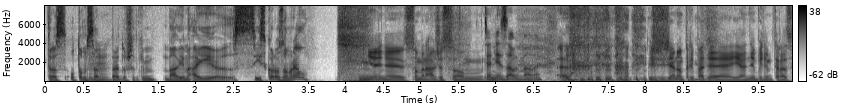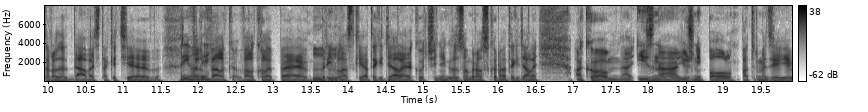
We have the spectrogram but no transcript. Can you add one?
teraz o tom sa predovšetkým bavíme, aj e, si skoro zomrel? Nie, nie, som rád, že som... To je nezaujímavé. v žiadnom prípade ja nebudem teraz dávať také tie Príhody. veľk, veľkolepé mm-hmm. prívlastky a tak ďalej, ako či niekto zomrel skoro a tak ďalej. Ako ísť na južný pól patrí medzi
